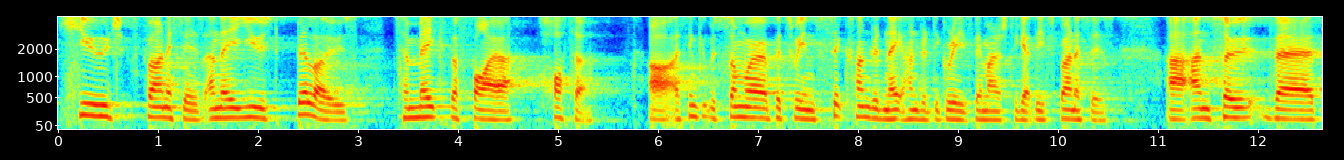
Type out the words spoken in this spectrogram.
huge furnaces and they used billows to make the fire hotter. Uh, I think it was somewhere between 600 and 800 degrees they managed to get these furnaces. Uh, and so their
